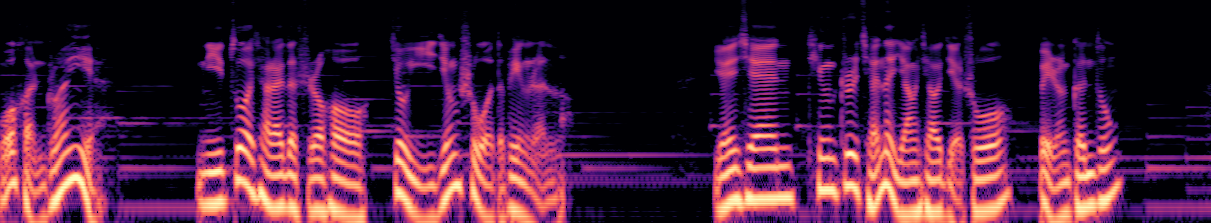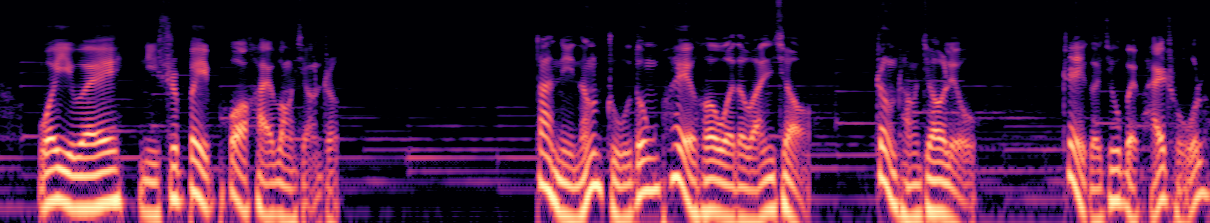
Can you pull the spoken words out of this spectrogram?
我很专业。你坐下来的时候就已经是我的病人了。原先听之前的杨小姐说被人跟踪，我以为你是被迫害妄想症。”但你能主动配合我的玩笑，正常交流，这个就被排除了。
